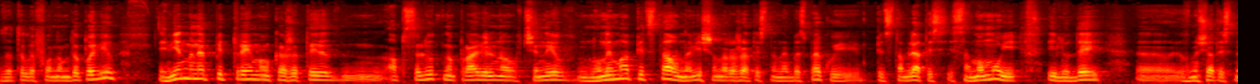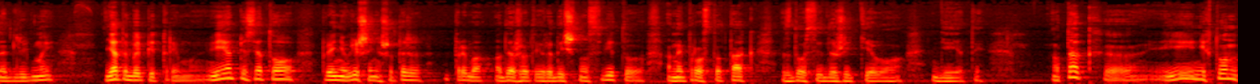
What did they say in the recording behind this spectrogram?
за телефоном доповів. І він мене підтримав, каже: ти абсолютно правильно вчинив. Ну нема підстав, навіщо наражатись на небезпеку і підставлятись і самому, і, і людей, е, знущатись над людьми. Я тебе підтримую. І я після того прийняв рішення, що теж треба одержувати юридичну освіту, а не просто так з досвіду життєвого діяти. Отак. е, І ніхто,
